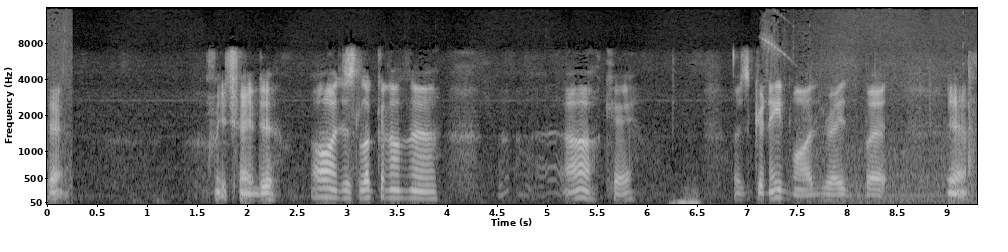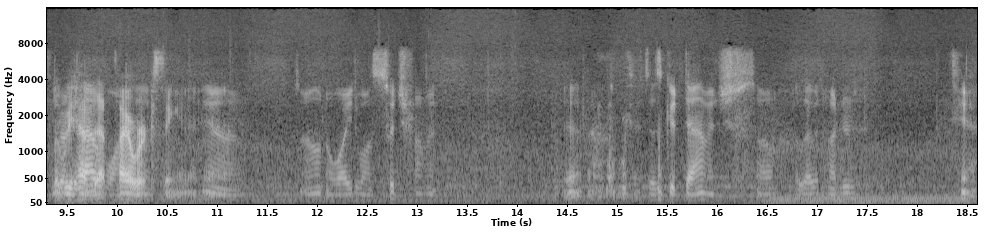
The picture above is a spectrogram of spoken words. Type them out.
Yeah. What are you trying to do? Oh, I'm just looking on the. Oh, okay. There's grenade mod, right? But Yeah, but we have have that one, fireworks thing in it. yeah, I don't know why you'd want to switch from it. Yeah. It does good damage. So 1100. Yeah.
